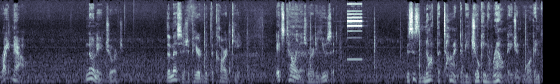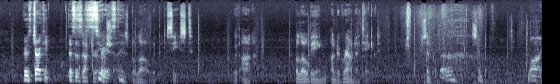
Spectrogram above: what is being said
right now. No need, George. The message appeared with the card key. It's telling us where to use it. This is not the time to be joking around, Agent Morgan. Who's joking? This is a Dr. serious Usher thing. is below with the deceased. With Anna. Below being underground, I take it. Simple. Uh, Simple. My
